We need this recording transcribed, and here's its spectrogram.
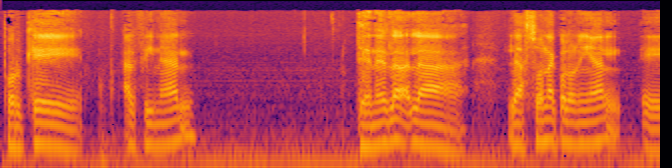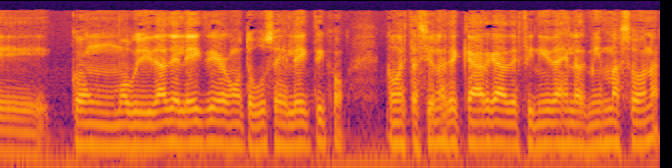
porque al final tener la, la, la zona colonial eh, con movilidad eléctrica, con autobuses eléctricos, con estaciones de carga definidas en la misma zona,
